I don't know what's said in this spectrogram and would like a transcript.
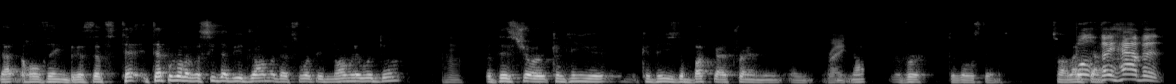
that whole thing because that's t- typical of a CW drama. That's what they normally would do. Mm-hmm. But this show continue continues to buck that trend and, and, right. and not revert to those things. So I like well, that. they haven't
